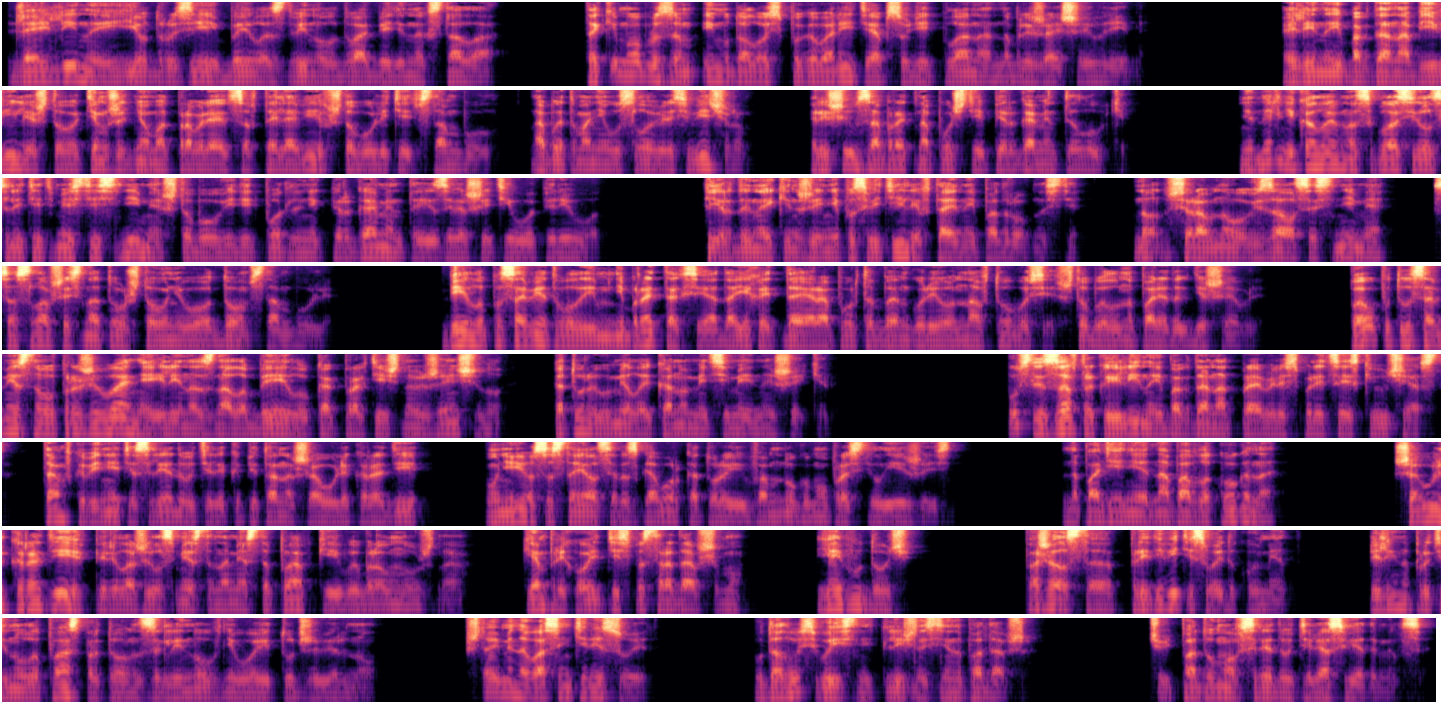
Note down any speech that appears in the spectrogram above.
Для Элины и ее друзей Бейла сдвинула два обеденных стола. Таким образом, им удалось поговорить и обсудить планы на ближайшее время. Элина и Богдан объявили, что тем же днем отправляются в Тель-Авив, чтобы улететь в Стамбул. Об этом они условились вечером, решив забрать на почте пергаменты Луки. Нинель Николаевна согласилась лететь вместе с ними, чтобы увидеть подлинник пергамента и завершить его перевод. Ирдына и Кинжи не посвятили в тайные подробности, но он все равно увязался с ними, сославшись на то, что у него дом в Стамбуле. Бейла посоветовала им не брать такси, а доехать до аэропорта Бен-Гурион на автобусе, что было на порядок дешевле. По опыту совместного проживания Элина знала Бейлу как практичную женщину, которая умела экономить семейный шекель. После завтрака Элина и Богдан отправились в полицейский участок. Там, в кабинете следователя капитана Шауля Каради, у нее состоялся разговор, который во многом упростил ей жизнь. «Нападение на Павла Когана?» Шауль Каради переложил с места на место папки и выбрал нужную. «Кем приходитесь пострадавшему?» «Я его дочь». «Пожалуйста, предъявите свой документ». Элина протянула паспорт, он заглянул в него и тут же вернул. «Что именно вас интересует?» Удалось выяснить личность нападавших. Чуть подумав, следователь осведомился.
